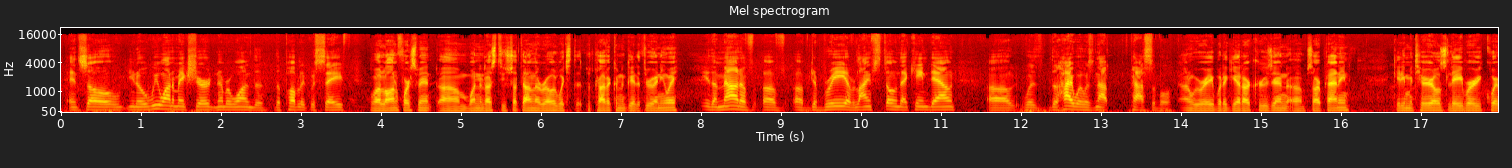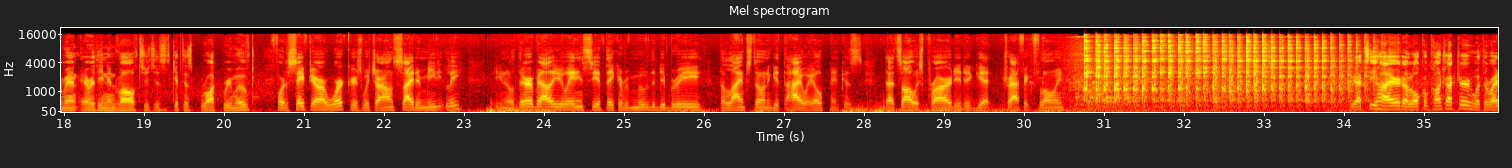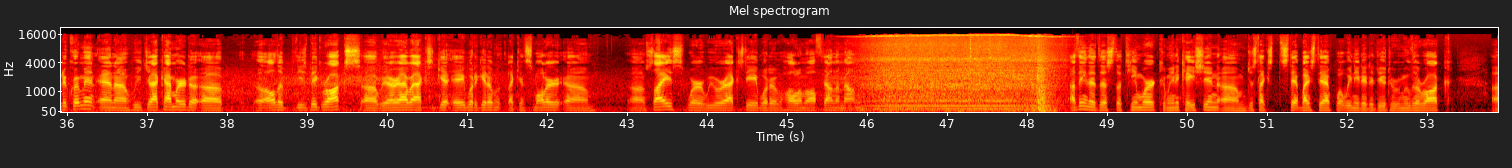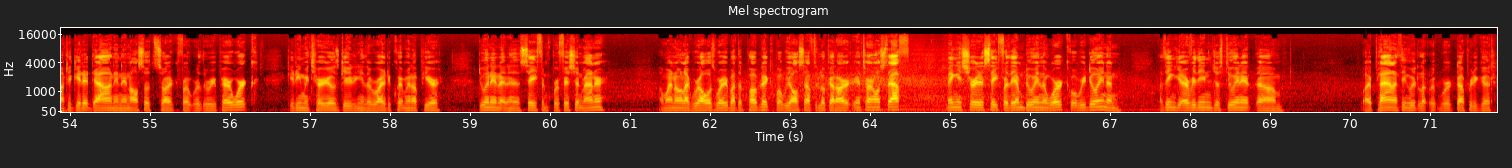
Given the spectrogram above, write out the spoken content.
And so, you know, we want to make sure, number one, the, the public was safe. Well, law enforcement um, wanted us to shut down the road, which the, the traffic couldn't get it through anyway. The amount of, of, of debris, of limestone that came down, uh, was the highway was not passable. And we were able to get our crews in, um, start planning, getting materials, labor, equipment, everything involved to just get this rock removed. For the safety of our workers, which are on site immediately, you know, they're evaluating, see if they can remove the debris, the limestone, and get the highway open, because that's always priority to get traffic flowing. We actually hired a local contractor with the right equipment, and uh, we jackhammered uh, all the, these big rocks. Uh, we were actually get, able to get them like in smaller um, uh, size where we were actually able to haul them off down the mountain. I think that just the teamwork, communication, um, just like step by step what we needed to do to remove the rock, uh, to get it down, and then also start for the repair work, getting materials, getting the right equipment up here, doing it in a safe and proficient manner. Um, I know like we're always worried about the public, but we also have to look at our internal staff, making sure it's safe for them doing the work, what we're doing, and I think everything, just doing it um, by plan, I think it worked out pretty good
